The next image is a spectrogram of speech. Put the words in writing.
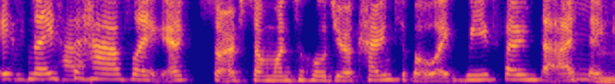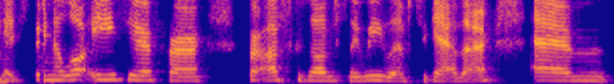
It's nice just to have like a sort of someone to hold you accountable. Like we've found that I think Mm. it's been a lot easier for for us because obviously we live together. Um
